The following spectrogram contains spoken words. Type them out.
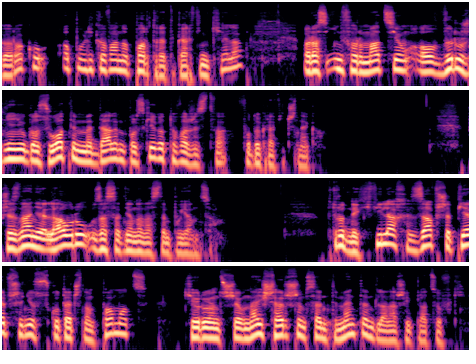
roku opublikowano portret Garfinkiela oraz informację o wyróżnieniu go złotym medalem Polskiego Towarzystwa Fotograficznego. Przyznanie lauru uzasadniono następująco. W trudnych chwilach zawsze pierwszy niósł skuteczną pomoc, kierując się najszerszym sentymentem dla naszej placówki.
